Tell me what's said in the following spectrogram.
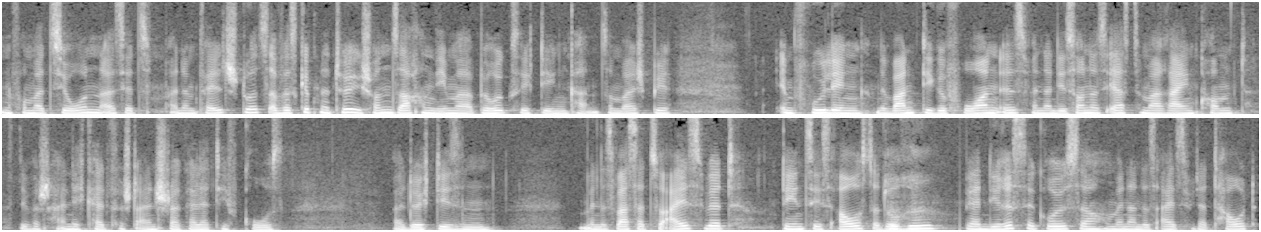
Informationen als jetzt bei einem Felssturz. Aber es gibt natürlich schon Sachen, die man berücksichtigen kann. Zum Beispiel im Frühling eine Wand, die gefroren ist, wenn dann die Sonne das erste Mal reinkommt, ist die Wahrscheinlichkeit für Steinschlag relativ groß. Weil durch diesen, wenn das Wasser zu Eis wird, dehnt sich es aus, dadurch mhm. werden die Risse größer und wenn dann das Eis wieder taut,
